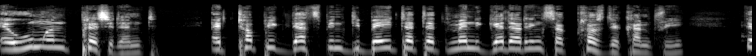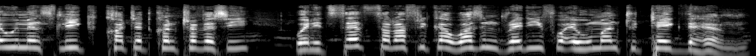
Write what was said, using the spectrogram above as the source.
A woman president, a topic that's been debated at many gatherings across the country. The Women's League courted controversy when it said South Africa wasn't ready for a woman to take the helm.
